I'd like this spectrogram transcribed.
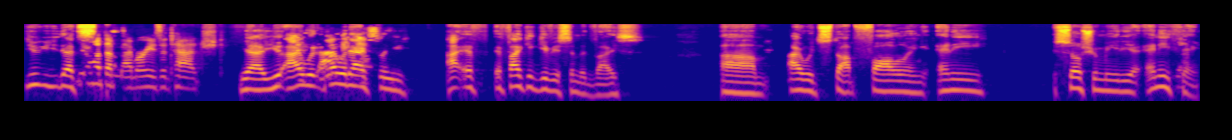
you You that's don't want the memories attached. yeah. You I would I would actually I if if I could give you some advice, um, I would stop following any social media, anything.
